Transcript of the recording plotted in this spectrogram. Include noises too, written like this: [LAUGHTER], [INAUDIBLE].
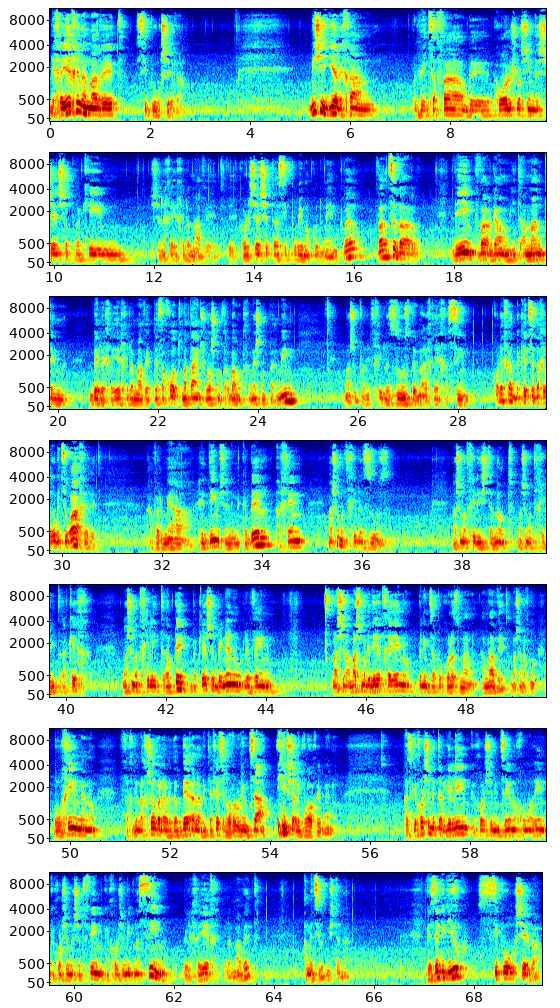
לחייך אל המוות, סיפור שבע. מי שהגיע לכאן וצפה בכל 36 הפרקים של לחייך אל המוות וכל ששת הסיפורים הקודמים, כבר, כבר צבר, ואם כבר גם התאמנתם בלחייך אל המוות לפחות 200, 300, 400, 500 פעמים, משהו כבר התחיל לזוז במערכת היחסים. כל אחד בקצב אחר ובצורה אחרת. אבל מההדים שאני מקבל, אכן משהו מתחיל לזוז. משהו מתחיל להשתנות, משהו מתחיל להתרכך, משהו מתחיל להתרפא בקשר בינינו לבין מה שממש מגדיר את חיינו ונמצא פה כל הזמן, המוות, מה שאנחנו בורחים ממנו, מפחדים לחשוב עליו, לדבר עליו, להתייחס אליו, אבל הוא נמצא, אי אפשר לברוח ממנו. אז ככל שמתרגלים, ככל שנמצאים החומרים, ככל שמשתפים, ככל שמתנסים בלחייך אל המוות, המציאות משתנה. וזה בדיוק סיפור שבע,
